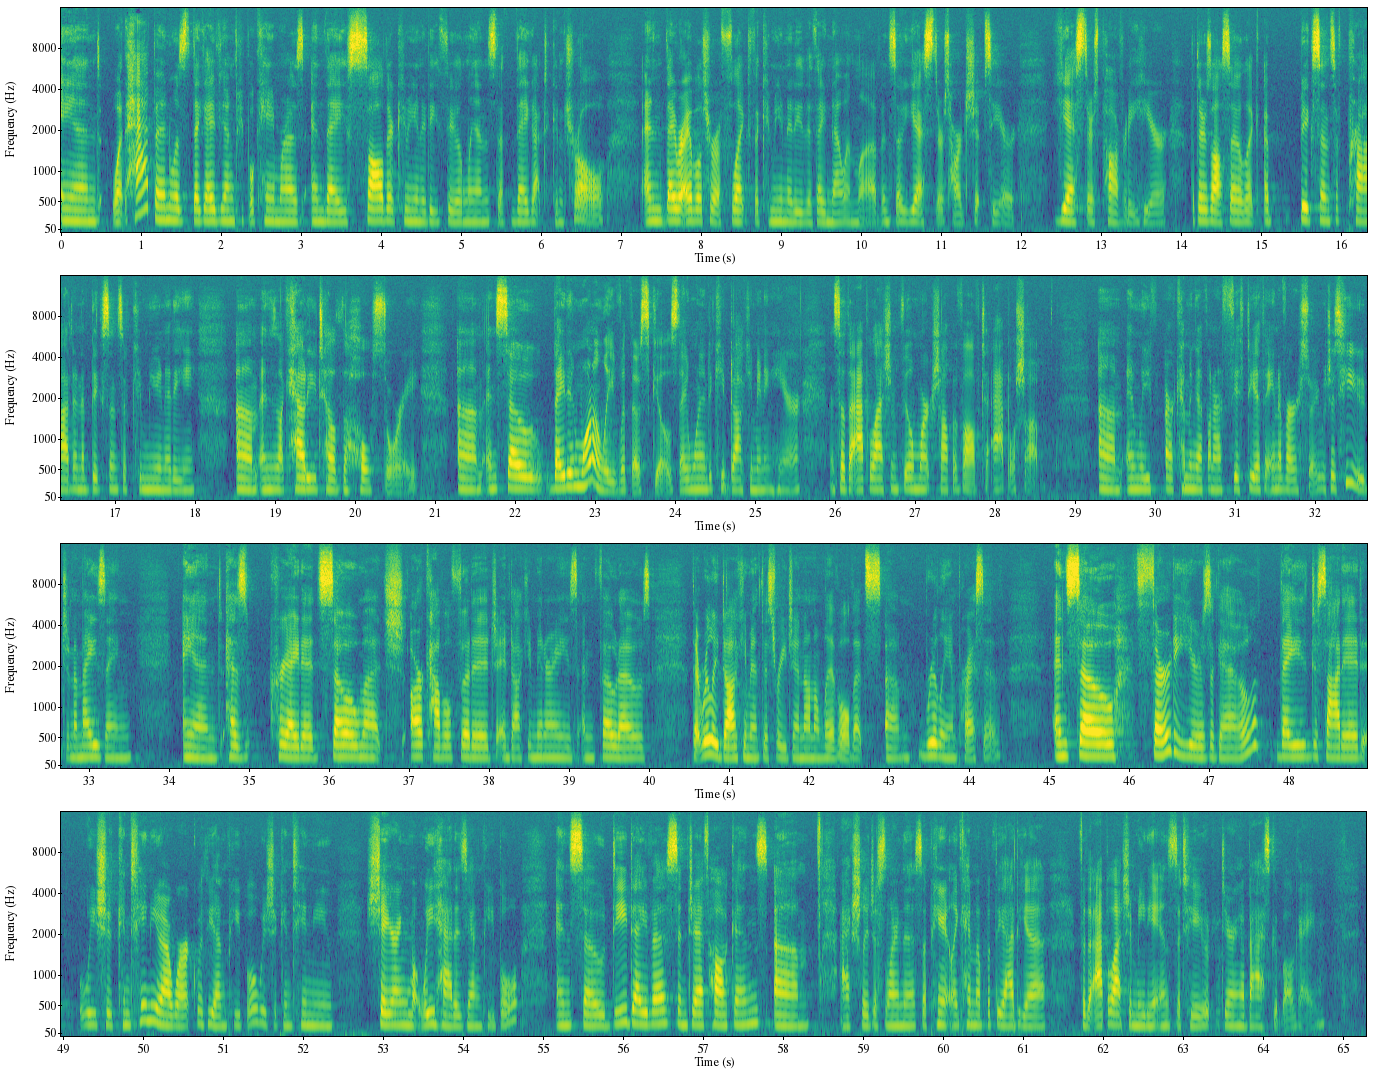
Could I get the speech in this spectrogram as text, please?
And what happened was they gave young people cameras and they saw their community through a lens that they got to control. And they were able to reflect the community that they know and love. And so, yes, there's hardships here. Yes, there's poverty here. But there's also like a big sense of pride and a big sense of community um, and like how do you tell the whole story? Um, and so they didn't want to leave with those skills. They wanted to keep documenting here. And so the appalachian film workshop evolved to Appalshop um, and we are coming up on our 50th anniversary which is huge and amazing and has created so much archival footage and documentaries and photos that really document this region on a level that's um, really impressive and so 30 years ago, they decided we should continue our work with young people. We should continue sharing what we had as young people. And so Dee Davis and Jeff Hawkins, um, I actually just learned this, apparently came up with the idea for the Appalachian Media Institute during a basketball game.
